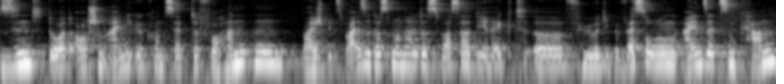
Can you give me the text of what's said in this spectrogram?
sind dort auch schon einige Konzepte vorhanden, beispielsweise, dass man halt das Wasser direkt äh, für die Bewässerung einsetzen kann.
